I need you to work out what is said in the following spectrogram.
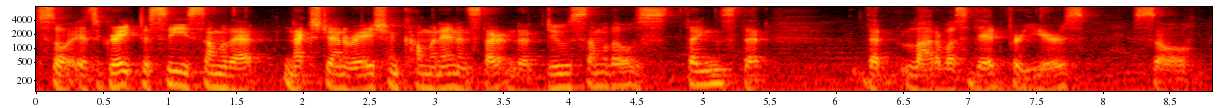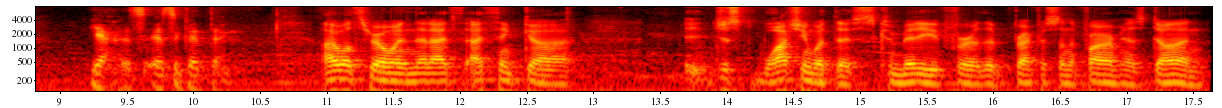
so it's great to see some of that next generation coming in and starting to do some of those things that that a lot of us did for years. So, yeah, it's it's a good thing. I will throw in that I, th- I think uh, just watching what this committee for the Breakfast on the Farm has done,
